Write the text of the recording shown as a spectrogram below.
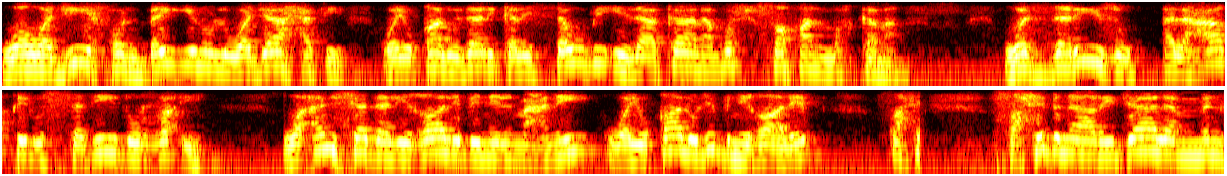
ووجيح بين الوجاحة ويقال ذلك للثوب إذا كان محصفا محكما. والزريز العاقل السديد الرأي وأنشد لغالب المعني ويقال لابن غالب صحب صحبنا رجالا من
